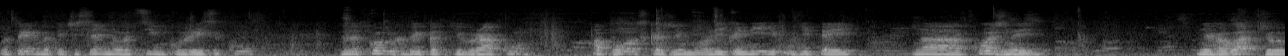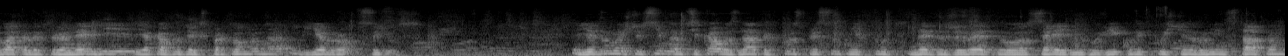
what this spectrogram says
отримати чисельну оцінку ризику, додаткових випадків раку або, скажімо, лейкемії у дітей на кожний мегаватт, кіловат електроенергії, яка буде експортована в Євросоюз. Я думаю, що всім нам цікаво знати, хто з присутніх тут не доживе до середнього віку, відпущеного Мінстатом,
